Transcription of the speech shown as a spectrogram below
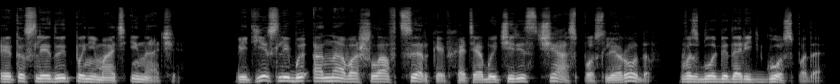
это следует понимать иначе. Ведь если бы она вошла в церковь хотя бы через час после родов, возблагодарить Господа,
